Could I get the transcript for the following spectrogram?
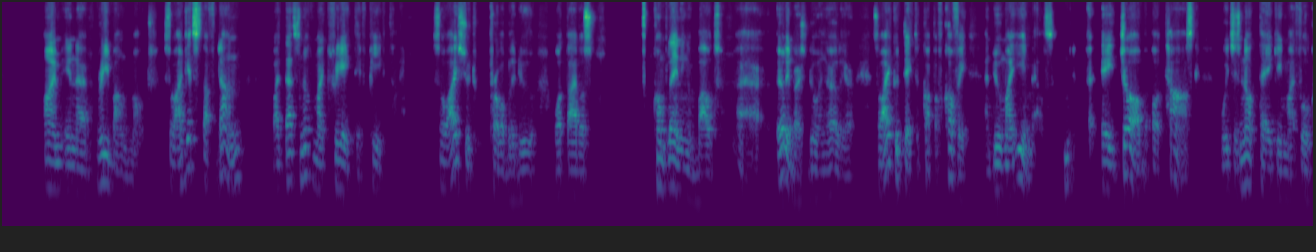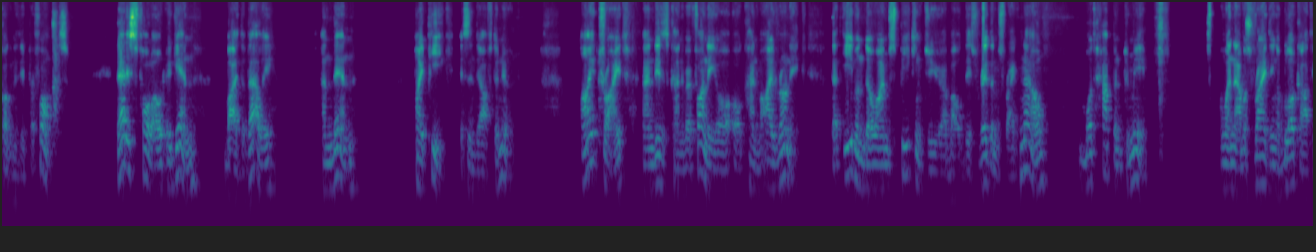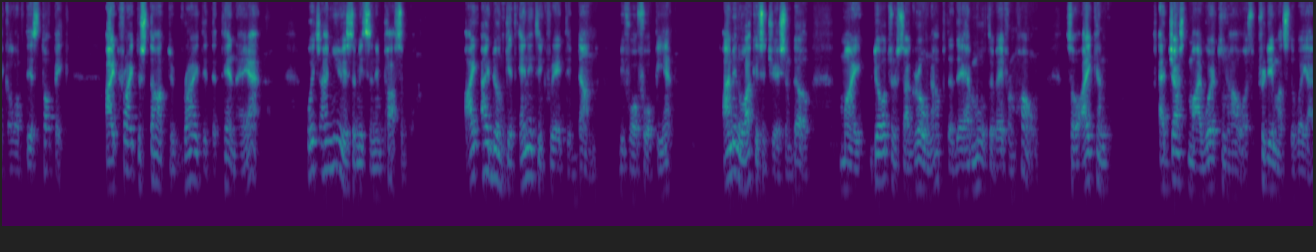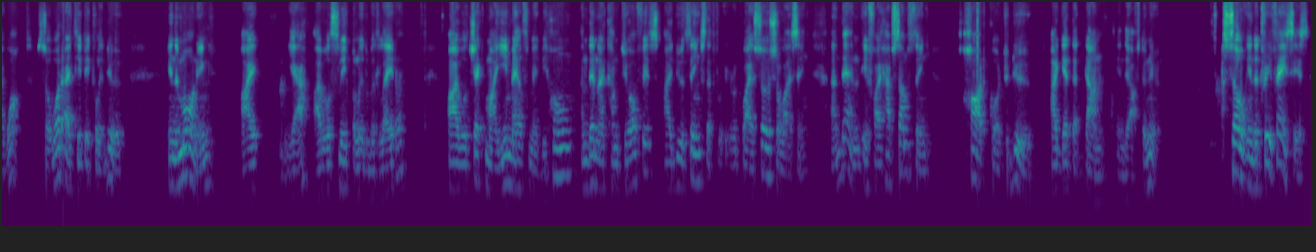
I'm in a rebound mode. So I get stuff done, but that's not my creative peak time. So I should probably do what I was complaining about uh, early birds doing earlier. So I could take the cup of coffee and do my emails, a job or task which is not taking my full cognitive performance. That is followed again by the valley, and then my peak is in the afternoon. I tried, and this is kind of a funny or, or kind of ironic, that even though I'm speaking to you about these rhythms right now, what happened to me when I was writing a blog article of this topic, I tried to start to write it at 10 a.m., which I knew is a mission impossible. I, I don't get anything creative done before 4 p.m. I'm in a lucky situation though. My daughters are grown up, that they have moved away from home. So I can adjust my working hours pretty much the way I want. So what I typically do in the morning, I, yeah, I will sleep a little bit later. I will check my emails, maybe home, and then I come to office. I do things that require socializing. And then if I have something hardcore to do, I get that done in the afternoon. So in the three phases,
